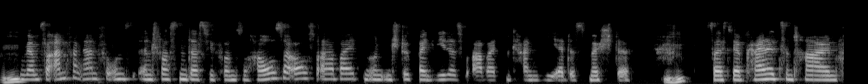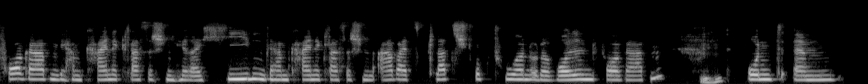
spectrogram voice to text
Mhm. Wir haben von Anfang an für uns entschlossen, dass wir von zu Hause aus arbeiten und ein Stück weit jeder so arbeiten kann, wie er das möchte. Mhm. Das heißt, wir haben keine zentralen Vorgaben, wir haben keine klassischen Hierarchien, wir haben keine klassischen Arbeitsplatzstrukturen oder Rollenvorgaben. Mhm. Und ähm,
